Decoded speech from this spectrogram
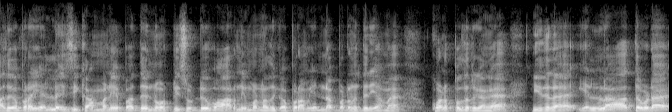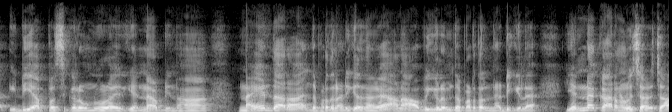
அதுக்கப்புறம் எல்ஐசி கம்பெனியை பார்த்து நோட்டீஸ் விட்டு வார்னிங் பண்ணதுக்கப்புறம் என்ன பண்ணுறதுன்னு தெரியாமல் குழப்பத்தில் இருக்காங்க. இதில் எல்லாத்த விட இடியாப்ப சிக்கல் ஒன்று இருக்குது என்ன அப்படின்னா நயன்தாரா இந்த படத்தில் நடிக்கிறதாங்க ஆனால் அவங்களும் இந்த படத்தில் நடிக்கலை. என்ன காரணம் விசாரிச்சா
